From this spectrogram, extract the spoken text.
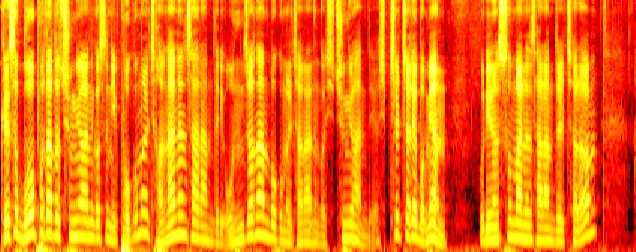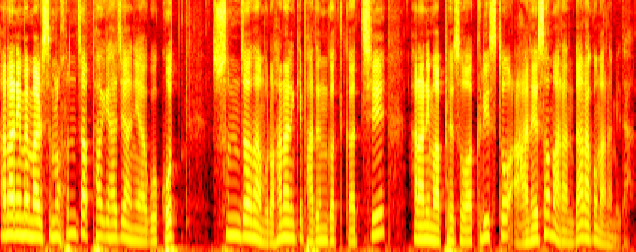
그래서 무엇보다도 중요한 것은 이 복음을 전하는 사람들이 온전한 복음을 전하는 것이 중요한데요. 17절에 보면 우리는 수많은 사람들처럼 하나님의 말씀을 혼잡하게 하지 아니하고 곧 순전함으로 하나님께 받은 것 같이 하나님 앞에서와 그리스도 안에서 말한다라고 말합니다.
